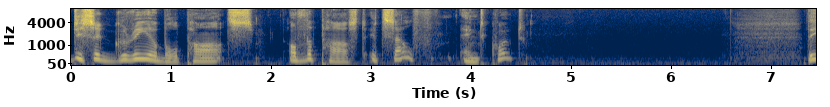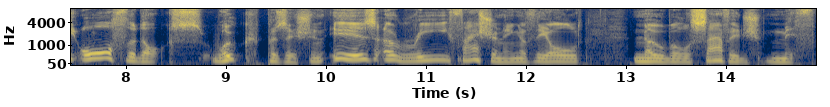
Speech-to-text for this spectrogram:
disagreeable parts of the past itself. The orthodox woke position is a refashioning of the old noble savage myth.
